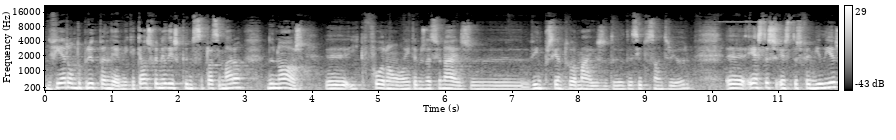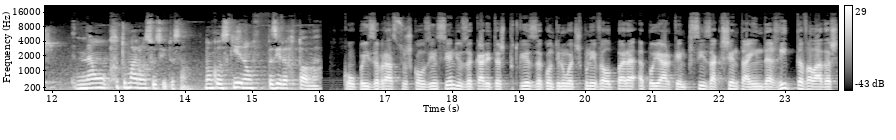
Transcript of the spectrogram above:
vieram do período pandémico, aquelas famílias que se aproximaram de nós eh, e que foram, em termos nacionais, 20% a mais da situação anterior, estas, estas famílias não retomaram a sua situação, não conseguiram fazer a retoma. Com o país a braços com os incêndios, a Caritas Portuguesa continua disponível para apoiar quem precisa. Acrescenta ainda Rita Valadas,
